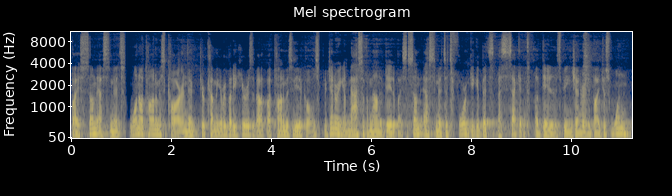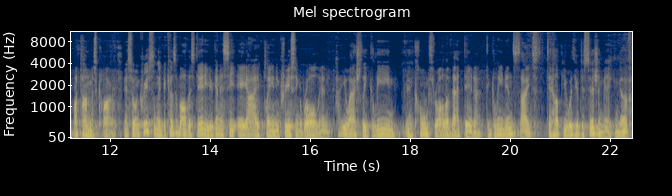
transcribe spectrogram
by some estimates, one autonomous car, and they're, they're coming everybody hears about autonomous vehicles. They're generating a massive amount of data. By some estimates, it's four gigabits a second of data that's being generated by just one autonomous car. And so increasingly, because of all this data, you're going to see AI play an increasing role in how you actually glean and comb through all of that data to glean insights to help you with your decision making of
